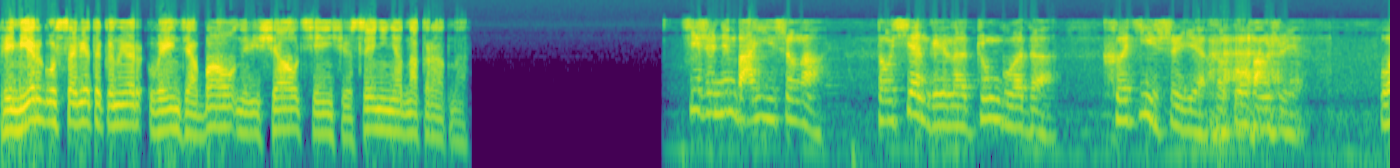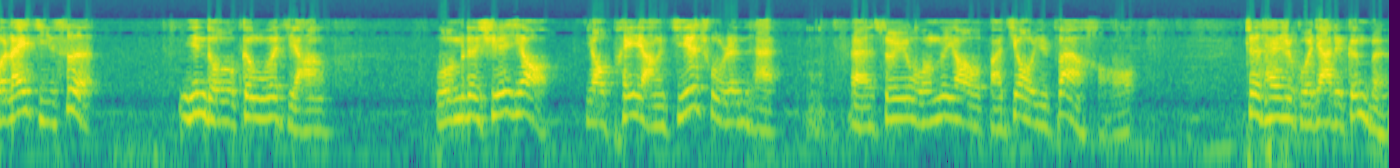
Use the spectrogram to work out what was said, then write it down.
Премьер Госсовета КНР Вэнь Дябао навещал Цянь Сюэсэня неоднократно. 其实您把一生啊，都献给了中国的科技事业和国防事业。我来几次，您都跟我讲，我们的学校要培养杰出人才，哎，所以我们要把教育办好，这才是国家的根本。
